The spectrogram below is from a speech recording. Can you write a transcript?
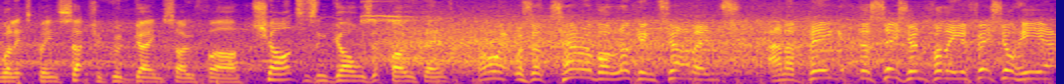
Well, it's been such a good game so far. Chances and goals at both ends. Oh, it was a terrible looking challenge and a big decision for the official here.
